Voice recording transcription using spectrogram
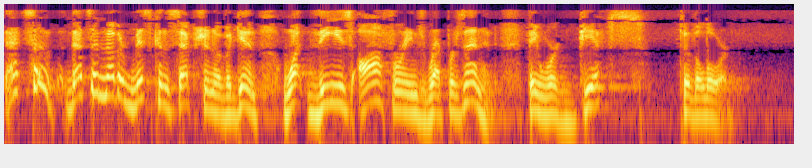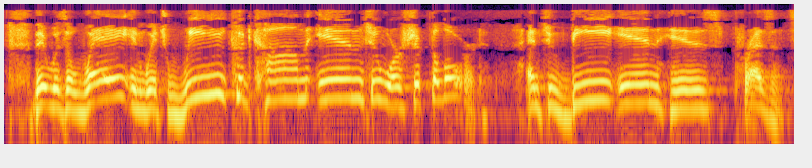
That's a, that's another misconception of again, what these offerings represented. They were gifts to the Lord. There was a way in which we could come in to worship the Lord and to be in His presence.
